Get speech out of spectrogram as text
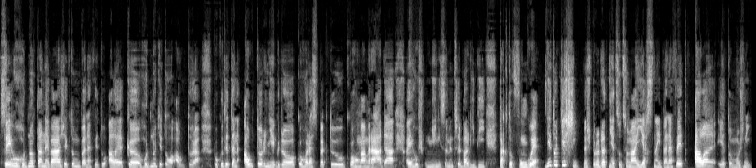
se jeho hodnota neváže k tomu benefitu, ale k hodnotě toho autora. Pokud je ten autor někdo, koho respektuju, koho mám ráda a jehož umění se mi třeba líbí, tak to funguje. Je to těžší, než prodat něco, co má jasný benefit, ale je to možný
